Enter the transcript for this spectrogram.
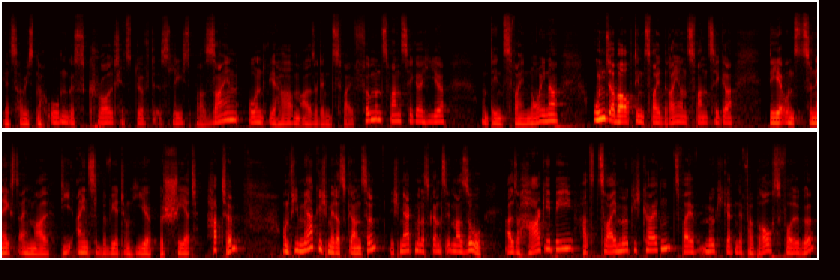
jetzt habe ich es nach oben gescrollt, jetzt dürfte es lesbar sein. Und wir haben also den 225er hier und den 29er und aber auch den 223er der uns zunächst einmal die Einzelbewertung hier beschert hatte. Und wie merke ich mir das Ganze? Ich merke mir das Ganze immer so. Also HGB hat zwei Möglichkeiten, zwei Möglichkeiten der Verbrauchsfolge,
